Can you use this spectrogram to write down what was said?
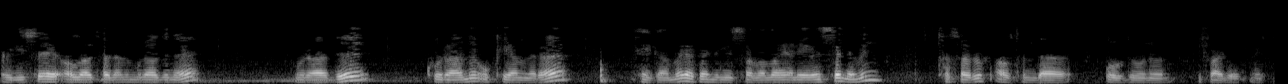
Öyleyse allah Teala'nın muradı ne? Muradı Kur'an'ı okuyanlara Peygamber Efendimiz sallallahu aleyhi ve sellemin tasarruf altında olduğunu ifade etmek.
